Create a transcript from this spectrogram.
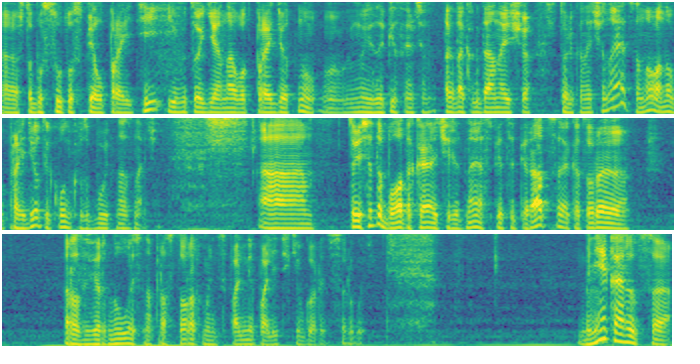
э, чтобы суд успел пройти, и в итоге она вот пройдет, ну, мы записываемся тогда, когда она еще только начинается, но оно пройдет и конкурс будет назначен. А, то есть это была такая очередная спецоперация, которая развернулась на просторах муниципальной политики в городе Сургут. Мне кажется,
